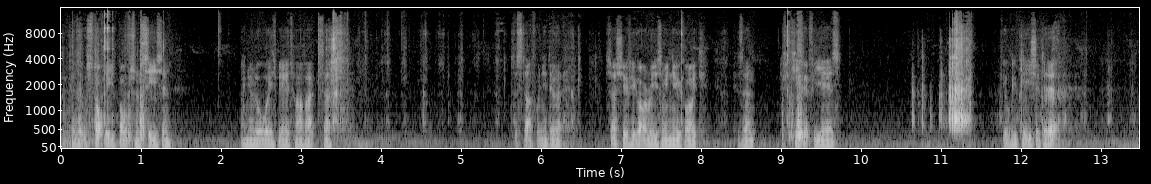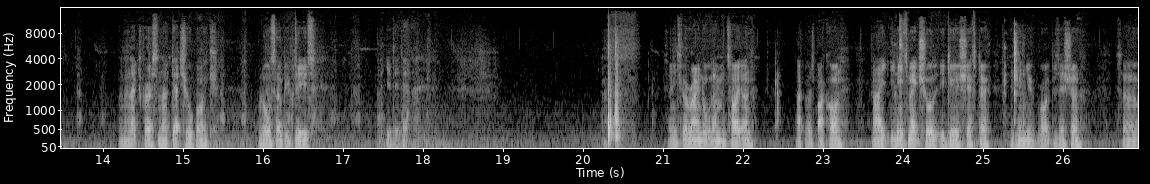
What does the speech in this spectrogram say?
because it will stop these bolts from seizing and you'll always be able to have access to stuff when you do it. Especially if you've got a reasonably new bike, because then if you keep it for years, you'll be pleased you did it. And the next person that gets your bike will also be pleased that you did it. So I need to go around all them and tighten. That goes back on. Now you need to make sure that your gear shifter is in your right position. So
